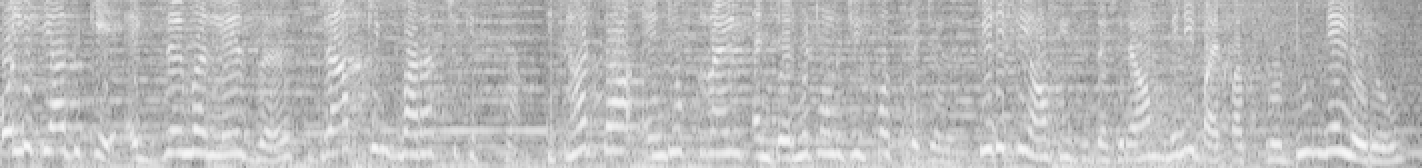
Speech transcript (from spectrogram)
బొల్లి వ్యాధికి ఎగ్జామర్ లేజర్ గ్రాఫ్టింగ్ ద్వారా చికిత్స. Siddhartha endocrine and dermatology hospital TDP office దగ్గర మినీ బైపాస్ రోడ్డు నెల్లూరు.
